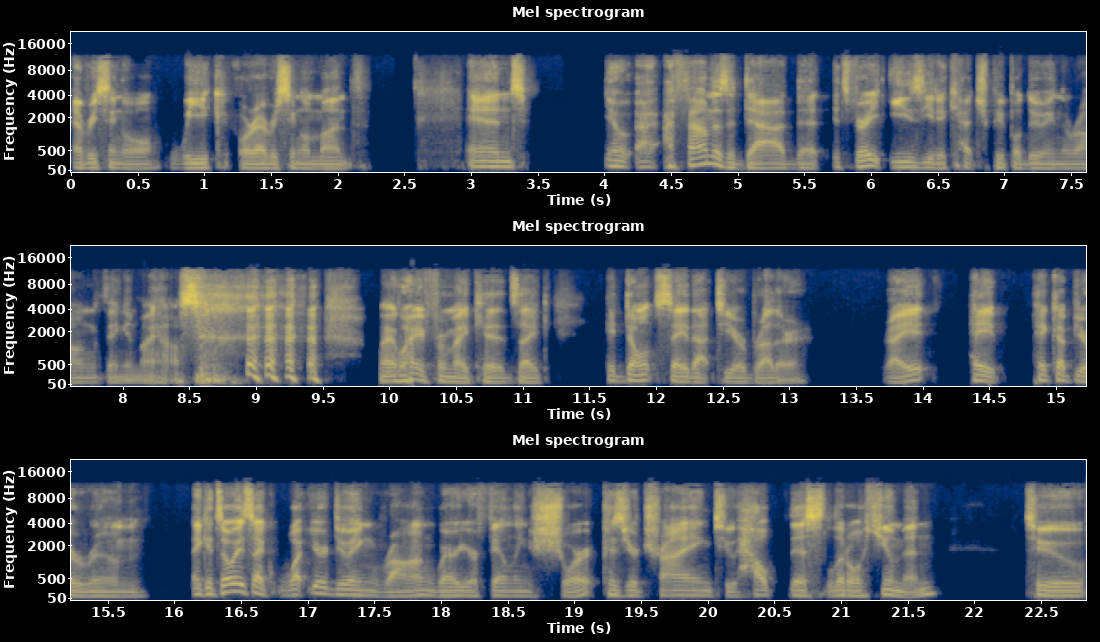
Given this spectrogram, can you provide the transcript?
every single week or every single month? And you know, I, I, found as a dad that it's very easy to catch people doing the wrong thing in my house. my wife or my kids, like, hey, don't say that to your brother, right? Hey, pick up your room. Like it's always like what you're doing wrong, where you're failing short, because you're trying to help this little human to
